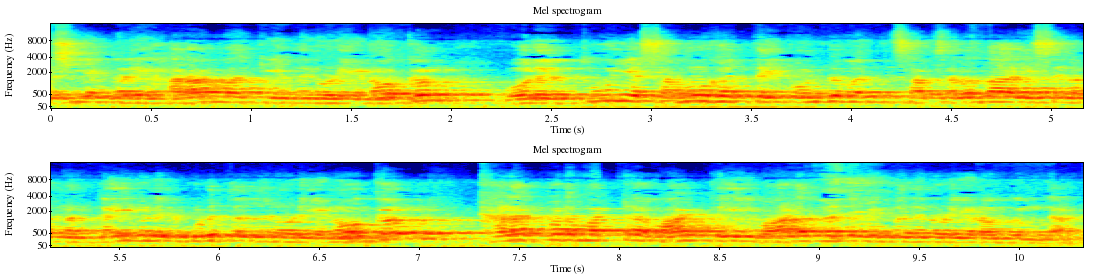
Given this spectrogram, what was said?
விஷயங்களை ஹராமாக்கியதனுடைய நோக்கம் ஒரு தூய சமூகத்தை கொண்டு வந்து சரதாரி செல்லம் நம் கைகளில் கொடுத்ததனுடைய நோக்கம் கலப்படமற்ற வாழ்க்கையை வாழ வேண்டும் என்பதனுடைய நோக்கம்தான்.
